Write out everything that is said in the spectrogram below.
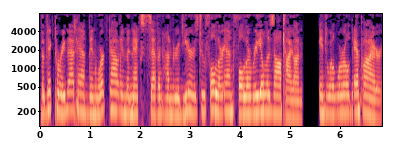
the victory that had been worked out in the next 700 years to fuller and fuller realization, into a world empire,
